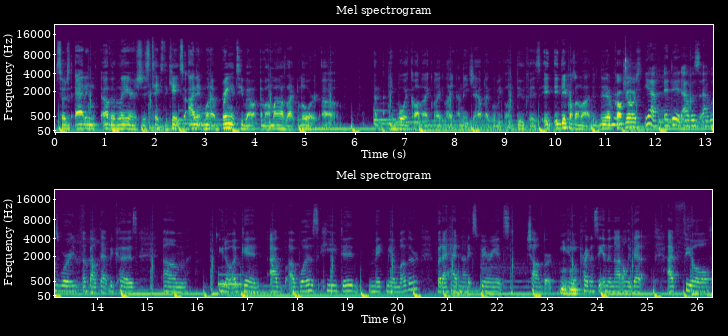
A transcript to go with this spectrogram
So just adding other layers just takes the cake. So I didn't want to bring it to you, but and my mom's like, "Lord, um, your boy called like like like I need your help. Like, what we gonna do? Because it, it did cross my mind. Did, did it ever cross yours? Yeah, it did. I was I was worried about that because, um, you know, again, I I was he did make me a mother, but I had not experienced childbirth, you know, pregnancy, and then not only that, I feel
